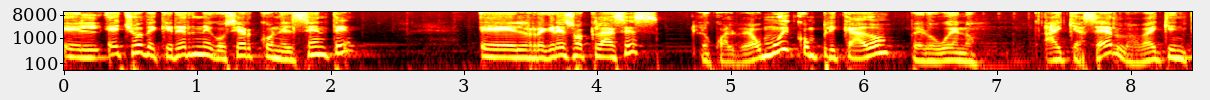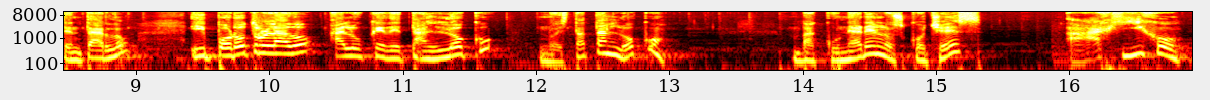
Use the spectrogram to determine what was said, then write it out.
el hecho de querer negociar con el CENTE el regreso a clases, lo cual veo muy complicado, pero bueno, hay que hacerlo, hay que intentarlo. Y por otro lado, algo que de tan loco no está tan loco. Vacunar en los coches. Ah, hijo.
